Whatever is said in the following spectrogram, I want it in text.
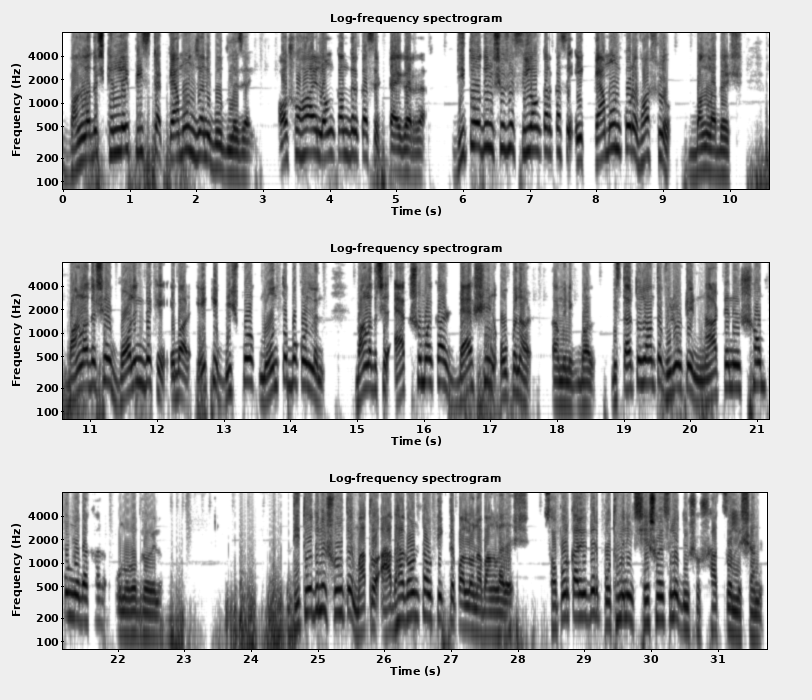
বাংলাদেশ খেললেই পিচটা কেমন জানি বদলে যায়। অসহায় লঙ্কানদের কাছে টাইগাররা। দ্বিতীয় দিন শেষে শ্রীলঙ্কার কাছে এই কেমন করে ভাসলো বাংলাদেশ। বাংলাদেশের বোলিং দেখে এবার একে বিস্ফোরক মন্তব্য করলেন বাংলাদেশের এক সময়কার dashing opener Tamim Iqbal. বিস্তারিত জানতে ভিডিওটি না টেনে সম্পূর্ণ দেখার অনুরোধ রইল। দ্বিতীয় দিনের শুরুতে মাত্র আধা ঘন্টাও টিকতে পারল না বাংলাদেশ। সফরকারীদের প্রথম ইনিংস শেষ হয়েছিল দুশো সাতচল্লিশ রানে।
